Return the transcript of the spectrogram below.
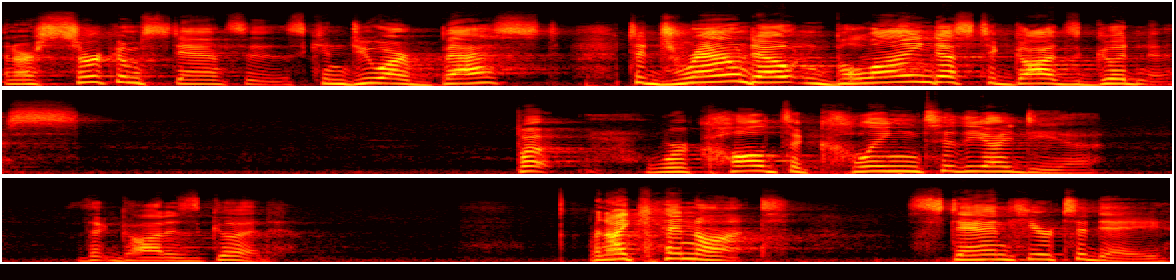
And our circumstances can do our best to drown out and blind us to God's goodness. But we're called to cling to the idea that God is good. And I cannot stand here today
